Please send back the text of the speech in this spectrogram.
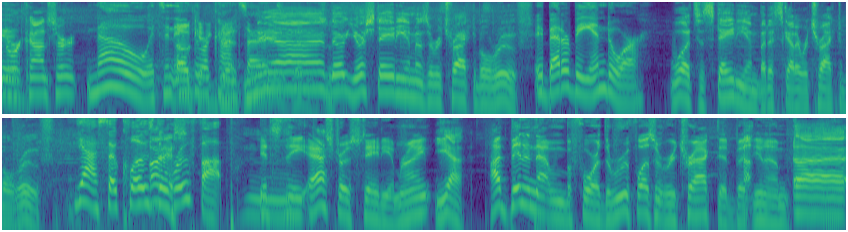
outdoor concert? No, it's an Okay, indoor good. concert. Yeah, though your stadium is a retractable roof. It better be indoor. Well, it's a stadium, but it's got a retractable roof. Yeah, so close Oh, the yes. roof up. It's the Astro Stadium, right? Yeah. I've been in that one before. The roof wasn't retracted, but you know, Uh, uh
